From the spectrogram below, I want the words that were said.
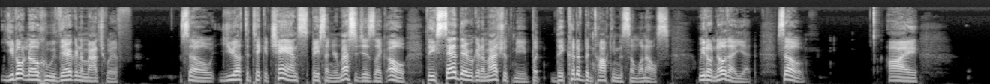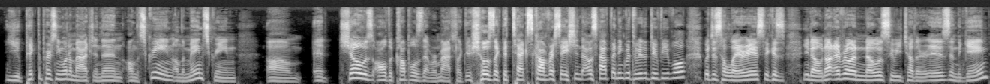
you don't know who they're going to match with. So you have to take a chance based on your messages like, "Oh, they said they were going to match with me, but they could have been talking to someone else." We don't know that yet. So I you pick the person you want to match and then on the screen on the main screen um it shows all the couples that were matched. Like it shows like the text conversation that was happening between the two people which is hilarious because you know not everyone knows who each other is in the game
